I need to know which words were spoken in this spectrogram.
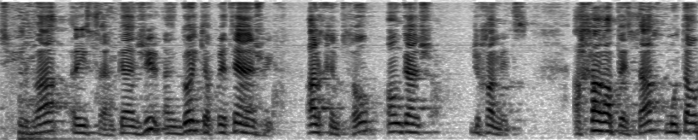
Shilva à Israël. Un, juif, goy qui a prêté un juif al -Khemso, engage du Hametz. Achara Pesach, Mutar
